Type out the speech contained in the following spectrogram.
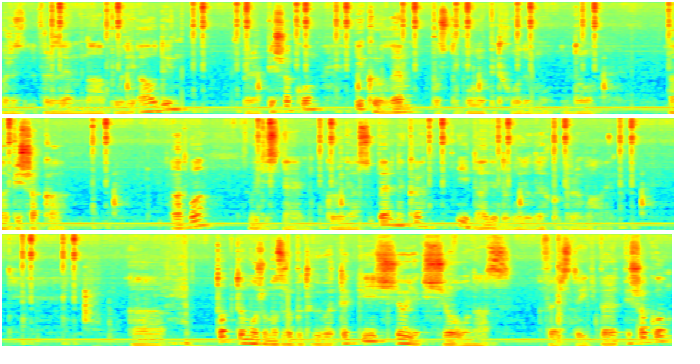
ферз- ферзем на полі А1 перед пішаком і королем поступово підходимо до пішака А2, витісняємо короля суперника і далі доволі легко перемагаємо. Тобто можемо зробити вивод такий, що якщо у нас ферзь стоїть перед пішаком,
